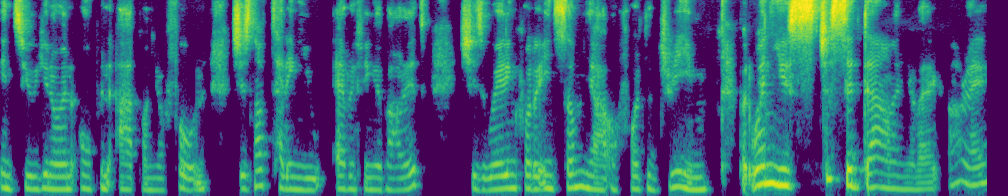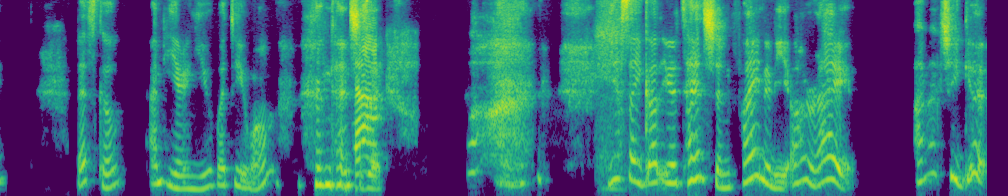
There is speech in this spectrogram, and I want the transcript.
into you know an open app on your phone. She's not telling you everything about it. She's waiting for the insomnia or for the dream. But when you just sit down and you're like all right let's go i'm hearing you. What do you want? And then she's like oh, yes i got your attention finally. All right. I'm actually good.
